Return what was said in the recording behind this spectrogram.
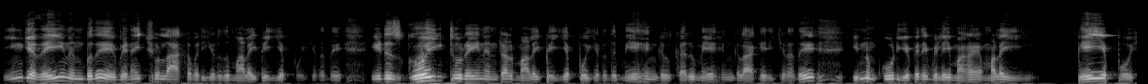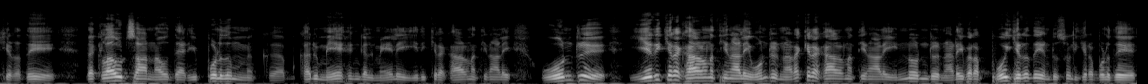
இங்கே ரெயின் என்பது வினைச்சொல்லாக வருகிறது. மழை பெய்யப் போகிறது. It is going to rain என்றால் மழை பெய்யப் போகிறது. மேகங்கள் கரு மேகங்களாக இருக்கிறது. இன்னும் கூடிய விரைவிலே மக மழை பேயப் போகிறது the clouds are now there இப்பொழுதும் க- மேலே இருக்கிற காரணத்தினாலே ஒன்று இருக்கிற காரணத்தினாலே ஒன்று நடக்கிற காரணத்தினாலே இன்னொன்று நடைபெறப் போகிறது என்று சொல்கிற பொழுது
